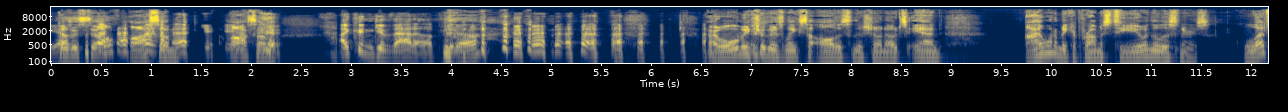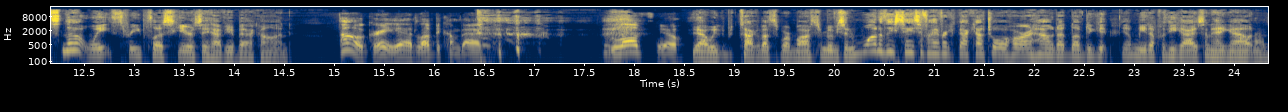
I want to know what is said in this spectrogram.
yep. Does it still? Awesome. Awesome. i couldn't give that up you know All right. Well, we'll make sure there's links to all this in the show notes. And I want to make a promise to you and the listeners. Let's not wait three plus years to have you back on. oh great yeah i'd love to come back love to Yeah, we talk about some more monster movies. And one of these days, if I ever get back out to a horror hound, I'd love to get, you know, meet up with you guys and hang out. And,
